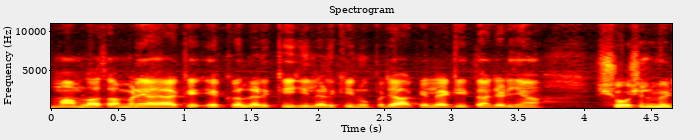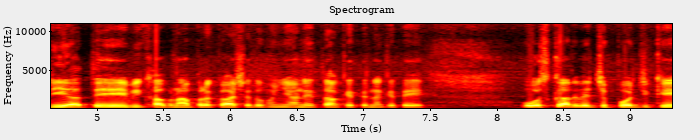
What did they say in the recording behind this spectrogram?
ਮਾਮਲਾ ਸਾਹਮਣੇ ਆਇਆ ਕਿ ਇੱਕ ਲੜਕੀ ਹੀ ਲੜਕੀ ਨੂੰ ਭਜਾ ਕੇ ਲੈ ਗਈ ਤਾਂ ਜਿਹੜੀਆਂ ਸੋਸ਼ਲ ਮੀਡੀਆ ਤੇ ਵੀ ਖਬਰਾਂ ਪ੍ਰਕਾਸ਼ਿਤ ਹੋਈਆਂ ਨੇ ਤਾਂ ਕਿਤੇ ਨਾ ਕਿਤੇ ਉਸ ਘਰ ਵਿੱਚ ਪੁੱਜ ਕੇ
